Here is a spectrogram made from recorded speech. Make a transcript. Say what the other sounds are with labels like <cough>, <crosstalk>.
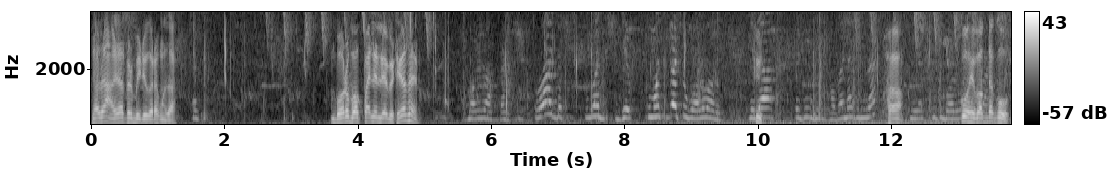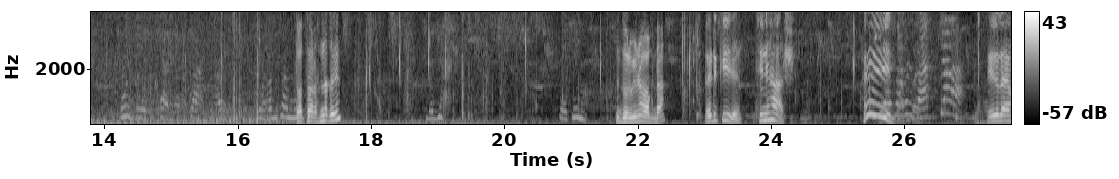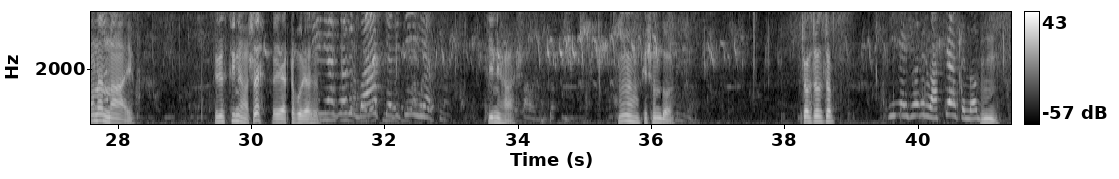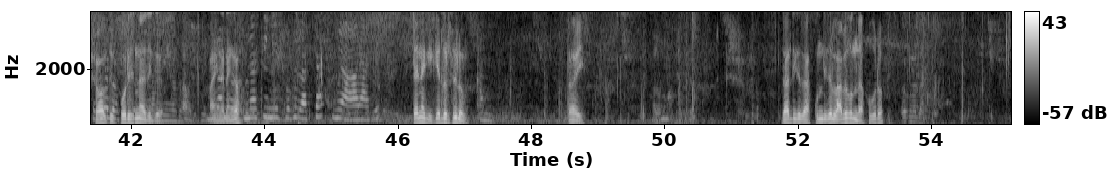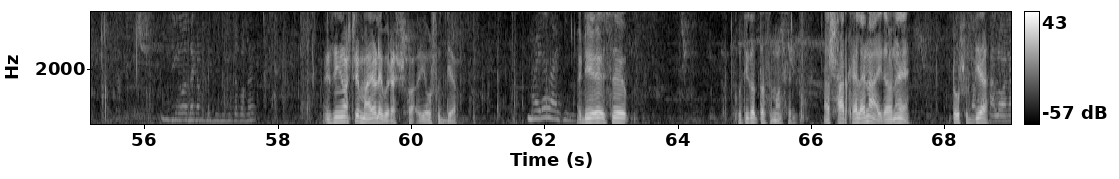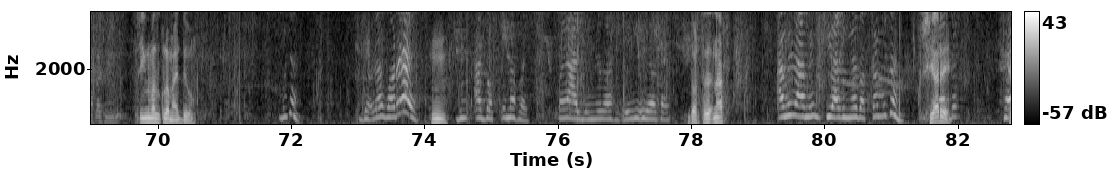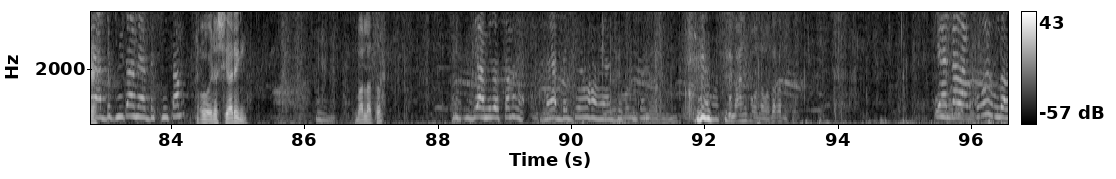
যা আগে তোর ভিডিও করা মজা। বড় বক পাইলে লেবে ঠিক আছে? না হ্যাঁ। কো হে না তুই? না না কি রে? চিনি হাঁস হ্যাঁ এগুলো এখন আর নাই। এগুলো চিনি হাঁস এই একটা পড়ে আছে। চিনি হাঁস হুম কি সুন্দর। চল চল চল। হুম চল তুই পড়িস না এদিকে। ভাঙ্গা টাঙ্গা তাই নাকি? কে ধরছিল? তাই। যা দিকে যা কোন দিকে লাভে কোন দা পুকুরো চিংড়ি মাছটা মারা লাগবে এই ওষুধ দিয়া। এটি এসে ক্ষতি করতেছে মাছের। আর সার খেলায় না এই কারণে একটা ওষুধ দিয়া চিংড়ি মাছগুলো মার দেবো। হুম। হয়ে। ধরতে দেন আর? আমি আমি শিয়ার নিয়ে দশটা বুঝছেন শেয়ারে? হ্যাঁ হ্যাঁ। অর্ধেক নিতাম অর্ধেক নিতাম। ও এটা শেয়ারিং? বালা তো। আমি ধরতাম হ্যাঁ হ্যাঁ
